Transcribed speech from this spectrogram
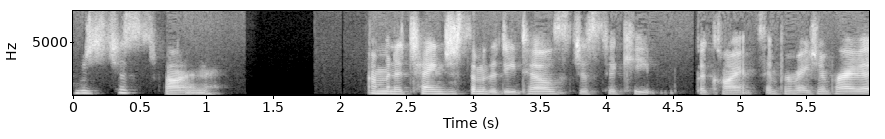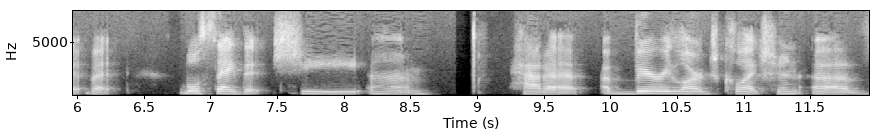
was just fun. I'm going to change some of the details just to keep the client's information private, but we'll say that she um, had a, a very large collection of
